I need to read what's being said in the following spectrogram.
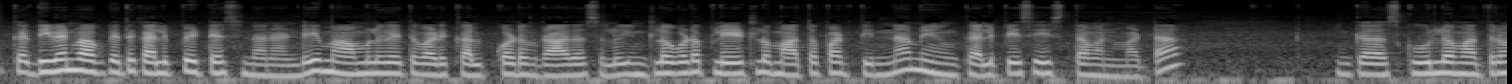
ఇంకా దివ్యాన్ బాబుకి అయితే కలిపి పెట్టేస్తున్నానండి. మామూలుగా అయితే వాడికి కలుపుకోవడం రాదు అసలు. ఇంట్లో కూడా ప్లేట్లో మాతో పాటు తిన్నా మేము కలిపేసి ఇస్తామన్నమాట. ఇంకా స్కూల్లో మాత్రం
